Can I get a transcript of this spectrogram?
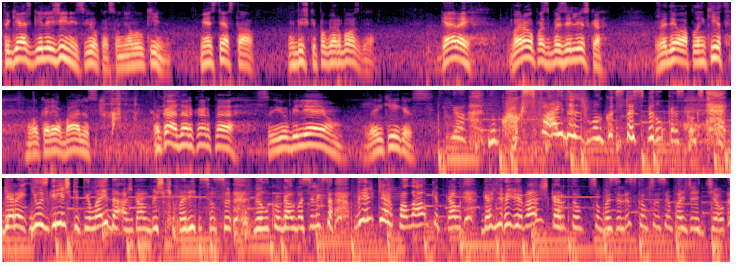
Taigi aš geležinis vilkas, o ne laukinis. Mieste stau. Biški pagarbos gal. Gerai, varau pas Baziliską. Žadėjau aplankyti, vakare balius. O ką, dar kartą su jubiliejum. Laikykis. Jo, nu koks fainas žmogus tas vilkas, koks. Gerai, jūs grįžkite į laidą, aš gal biški varysiu su vilku, gal Basiliksa. Vilkė, palaukit, gal galiu ir aš kartu su Basiliskom susipažinčiau.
